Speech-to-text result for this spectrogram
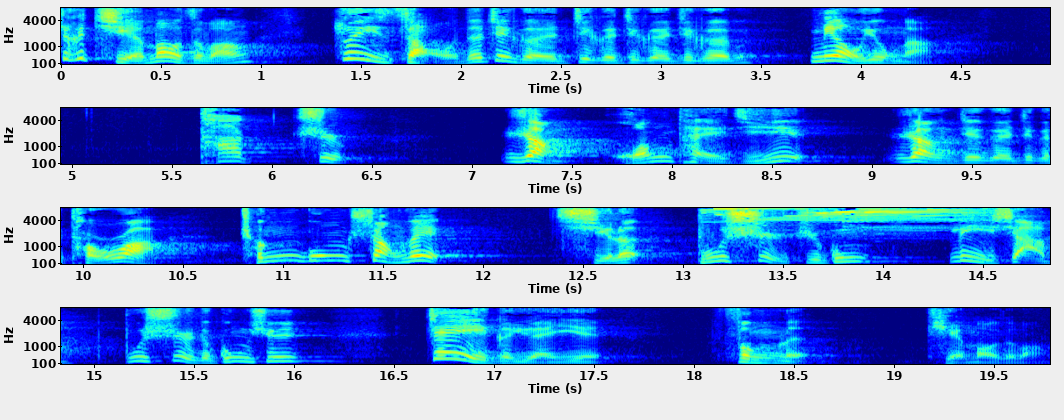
这个铁帽子王最早的这个这个这个这个妙用啊，他是让皇太极让这个这个头啊成功上位，起了不世之功，立下不世的功勋，这个原因封了铁帽子王。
